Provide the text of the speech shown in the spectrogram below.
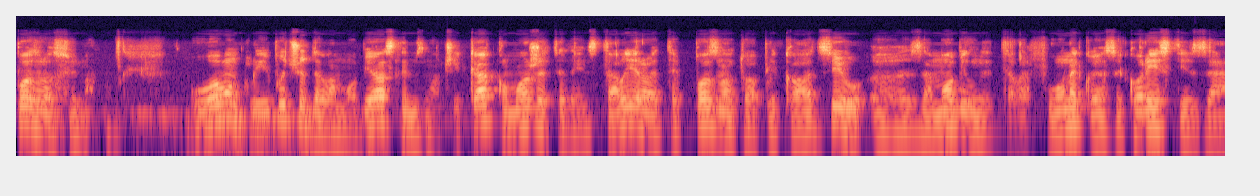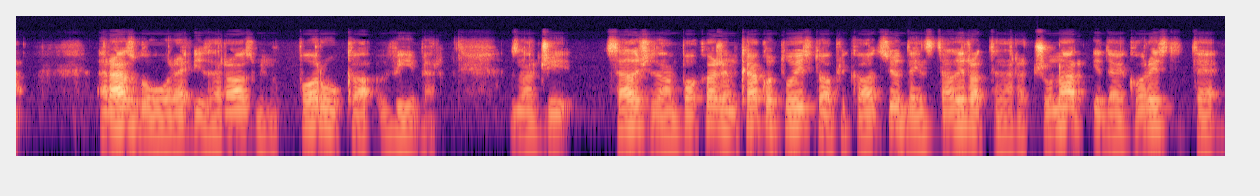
Pozdrav svima! U ovom klipu ću da vam objasnim znači kako možete da instalirate poznatu aplikaciju e, za mobilne telefone koja se koristi za razgovore i za razmjenu poruka Viber. Znači sada ću da vam pokažem kako tu istu aplikaciju da instalirate na računar i da je koristite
